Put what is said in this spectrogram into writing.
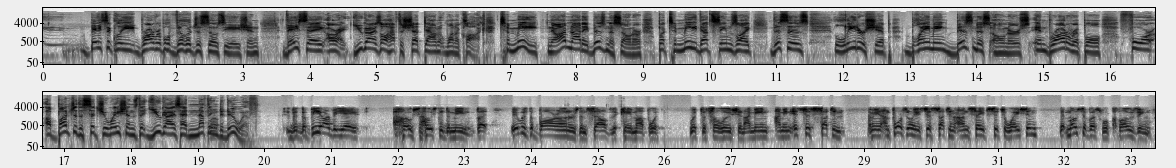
basically Broad Ripple Village Association, they say, all right, you guys all have to shut down at one o'clock. To me, now I'm not a business owner, but to me that seems like this is leadership blaming business owners in Broad Ripple for a bunch of the situations that you guys had nothing to do with. The, the BRVA host, hosted the meeting, but it was the bar owners themselves that came up with with the solution. I mean, I mean, it's just such an. I mean, unfortunately, it's just such an unsafe situation that most of us were closing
